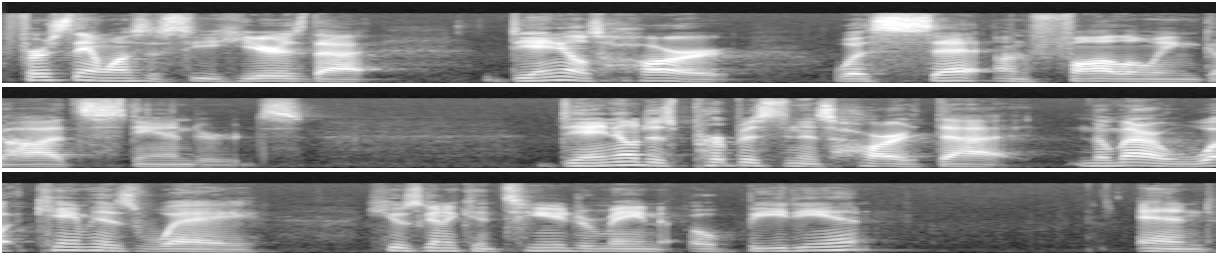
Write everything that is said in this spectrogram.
First thing I want us to see here is that Daniel's heart was set on following God's standards. Daniel just purposed in his heart that no matter what came his way, he was going to continue to remain obedient and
